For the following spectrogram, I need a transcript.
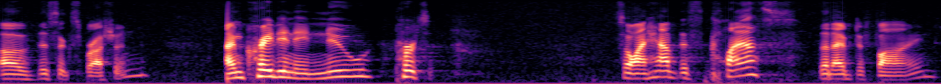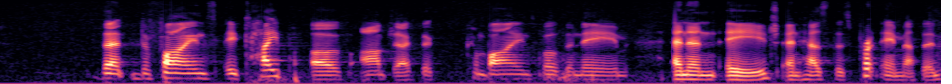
of this expression, I'm creating a new person. So I have this class that I've defined that defines a type of object that combines both a name and an age and has this print name method.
